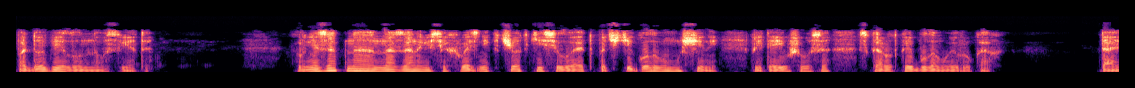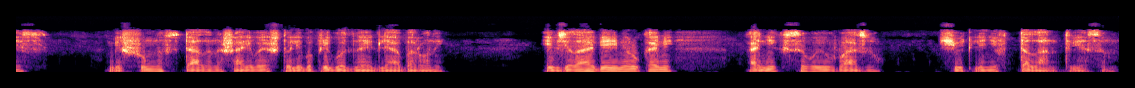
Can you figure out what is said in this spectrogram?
подобие лунного света. Внезапно на занавесях возник четкий силуэт почти голого мужчины, притаившегося с короткой булавой в руках. Таис бесшумно встала, нашаривая что-либо пригодное для обороны, и взяла обеими руками аниксовую вазу, чуть ли не в талант весом.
